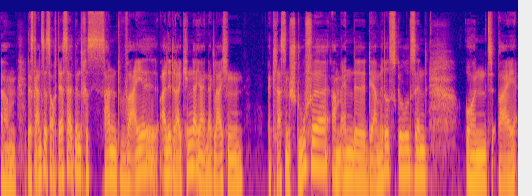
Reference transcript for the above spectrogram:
Ähm, das Ganze ist auch deshalb interessant, weil alle drei Kinder ja in der gleichen Klassenstufe am Ende der Middle School sind und bei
